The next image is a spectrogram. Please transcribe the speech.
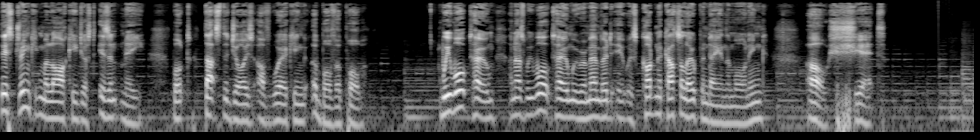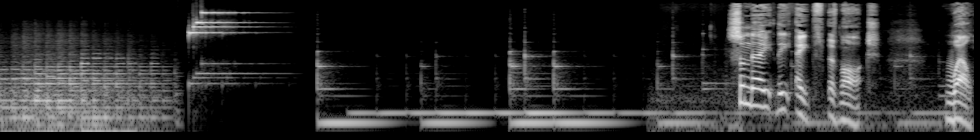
This drinking malarkey just isn't me, but that's the joys of working above a pub. We walked home, and as we walked home, we remembered it was Codnor Castle Open Day in the morning. Oh shit. Sunday, the 8th of March. Well,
